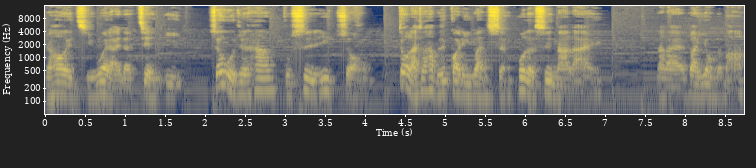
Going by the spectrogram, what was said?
然后以及未来的建议。所以我觉得它不是一种，对我来说，它不是怪力乱神，或者是拿来拿来乱用的嘛？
